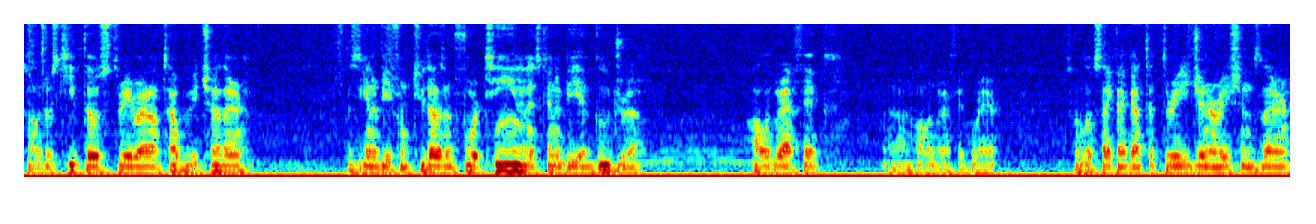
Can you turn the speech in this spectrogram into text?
So I'll just keep those three right on top of each other. This is going to be from 2014 and it's going to be a Goodra holographic, uh, holographic rare. So it looks like I got the three generations there,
